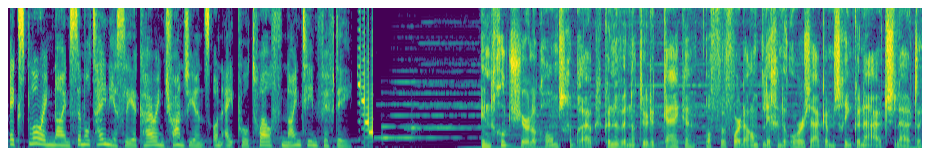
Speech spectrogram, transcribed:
Exploring nine simultaneously occurring transients on April 12, 1950. In goed Sherlock Holmes gebruik kunnen we natuurlijk kijken of we voor de hand liggende oorzaken misschien kunnen uitsluiten.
